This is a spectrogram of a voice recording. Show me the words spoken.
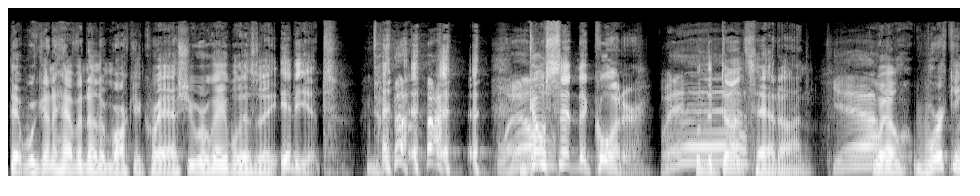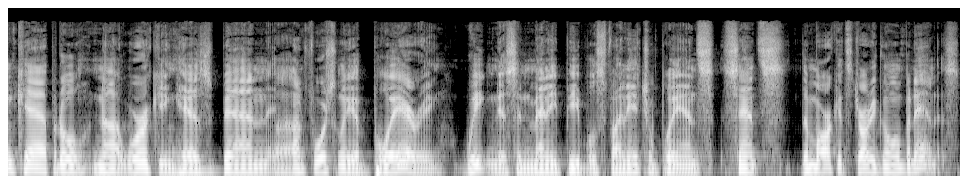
that we're going to have another market crash, you were labeled as an idiot. Well, Go sit in the corner with the dunce hat on. Yeah. Well, working capital not working has been, uh, unfortunately, a blaring weakness in many people's financial plans since the market started going bananas.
